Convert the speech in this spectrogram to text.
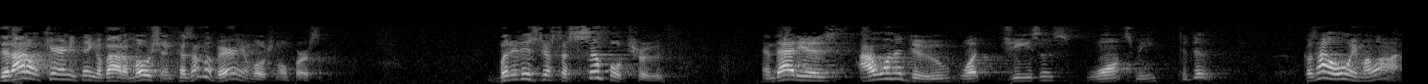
that I don't care anything about emotion, because I'm a very emotional person. But it is just a simple truth, and that is, I want to do what Jesus wants me to do. Because I owe Him a lot.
